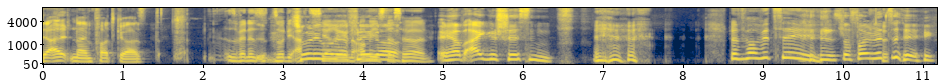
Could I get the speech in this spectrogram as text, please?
der Altenheim-Podcast. Also wenn es so die Entschuldigung, Herr 80-jährigen Omis das hören. Ich hab eingeschissen. Das war witzig. Das war voll witzig.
